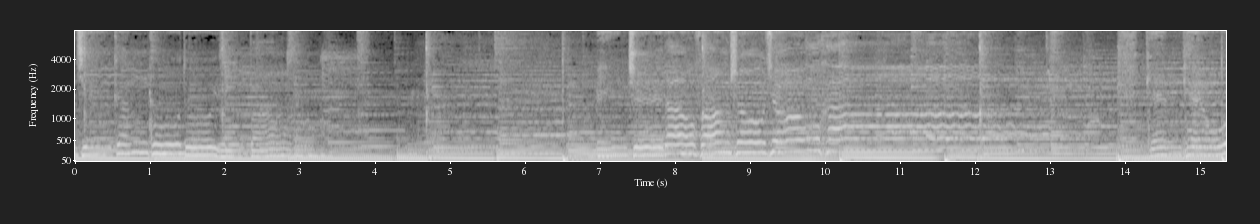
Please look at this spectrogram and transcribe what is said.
静跟孤独拥抱，明知道放手就好，偏偏我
